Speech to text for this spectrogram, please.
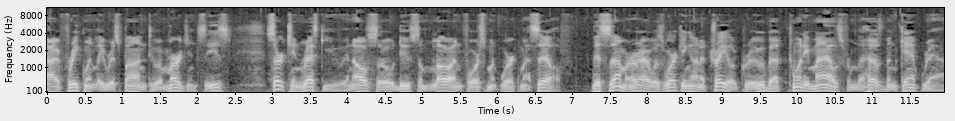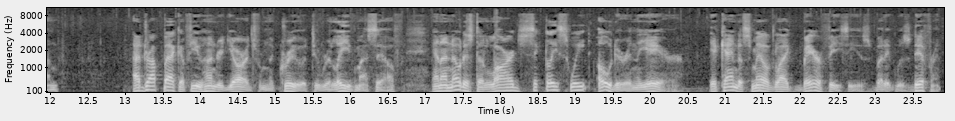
I frequently respond to emergencies, search and rescue, and also do some law enforcement work myself. This summer, I was working on a trail crew about 20 miles from the husband campground I dropped back a few hundred yards from the crew to relieve myself, and I noticed a large, sickly sweet odor in the air. It kind of smelled like bear feces, but it was different.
